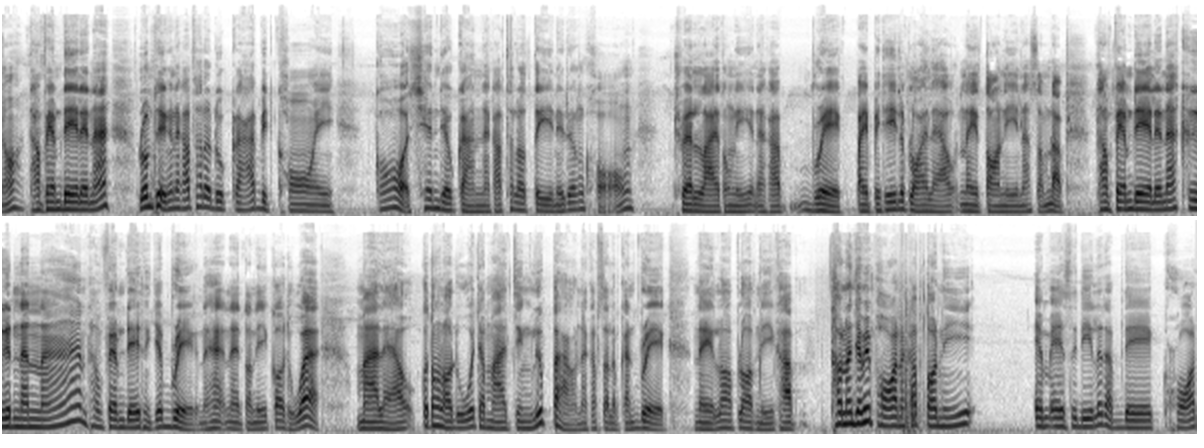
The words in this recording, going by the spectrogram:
เนาะทำเฟรมเดย์เลยนะ รวมถึงนะครับถ้าเราดูกราฟบิตคอยก็เช่นเดียวกันนะครับ ถ้าเราตีในเรื่องของ เทรนไลน์ตรงนี้นะครับเบรกไปไปที่เรียบร้อยแล้ว ในตอนนี้นะสำหรับทำเฟรมเดย์เลยนะ คืนนานๆทำเฟรมเดย์ถึงจะเบรกนะฮะในตอนนี้ก็ถือว่ามาแล้วก็ต้องรอดูว่าจะมาจริงหรือเปล่านะครับสำหรับการเบรกในรอบรอบนี้ครับเท่านั้นยังไม่พอนะครับตอนนี้ MACD ระดับ Day Cross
